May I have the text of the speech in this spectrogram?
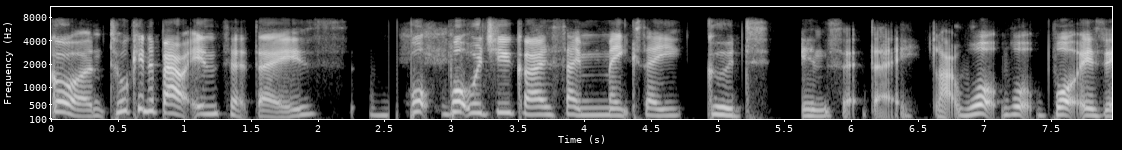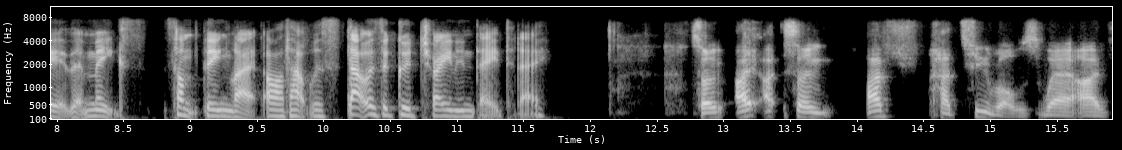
go on. Talking about inset days, what what would you guys say makes a good inset day? Like, what what what is it that makes something like, oh, that was that was a good training day today? So I, I so I've had two roles where I've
